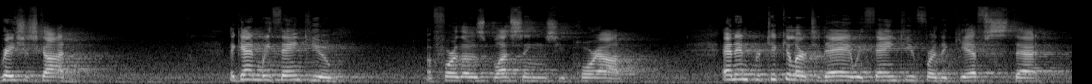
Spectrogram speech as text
Gracious God, again we thank you for those blessings you pour out. And in particular today, we thank you for the gifts that,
